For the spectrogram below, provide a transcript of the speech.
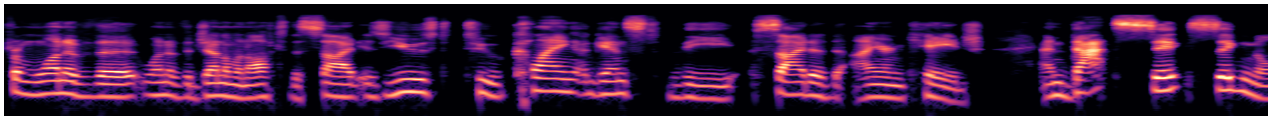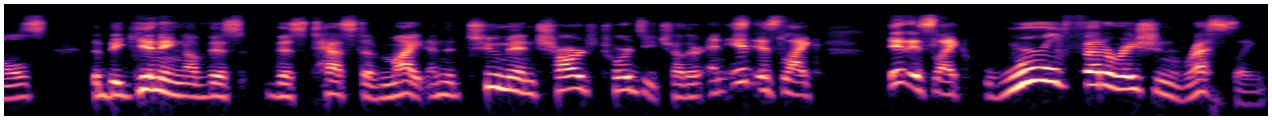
from one of the one of the gentlemen off to the side is used to clang against the side of the iron cage, and that si- signals the beginning of this this test of might. And the two men charge towards each other, and it is like it is like World Federation wrestling.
